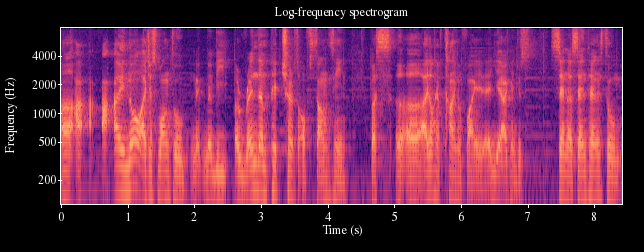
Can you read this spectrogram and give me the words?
uh, I, I know I just want to maybe a random pictures of something, but uh, uh, I don't have time to find it. And yeah, I can just send a sentence to,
